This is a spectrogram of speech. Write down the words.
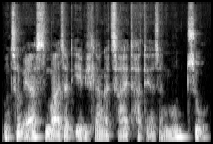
und zum ersten Mal seit ewig langer Zeit hatte er seinen Mund zu.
